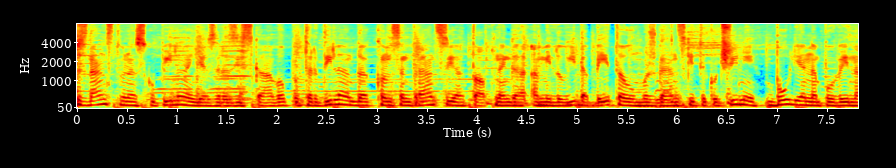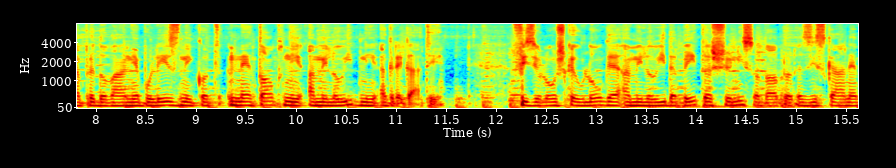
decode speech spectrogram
Znanstvena skupina je z raziskavo potrdila, da koncentracija topnega amiloida beta v možganski tekočini bolje napove napredovanje bolezni kot netopni amiloidni agregati. Fiziološke vloge amiloida beta še niso dobro raziskane,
